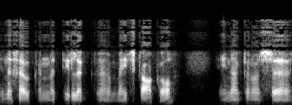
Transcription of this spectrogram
enige ou kan natuurlik uh, my skakel en dan kan ons uh,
